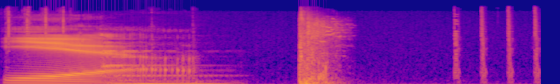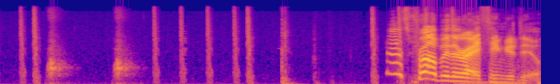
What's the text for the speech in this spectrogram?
yeah. Probably the right thing to do.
